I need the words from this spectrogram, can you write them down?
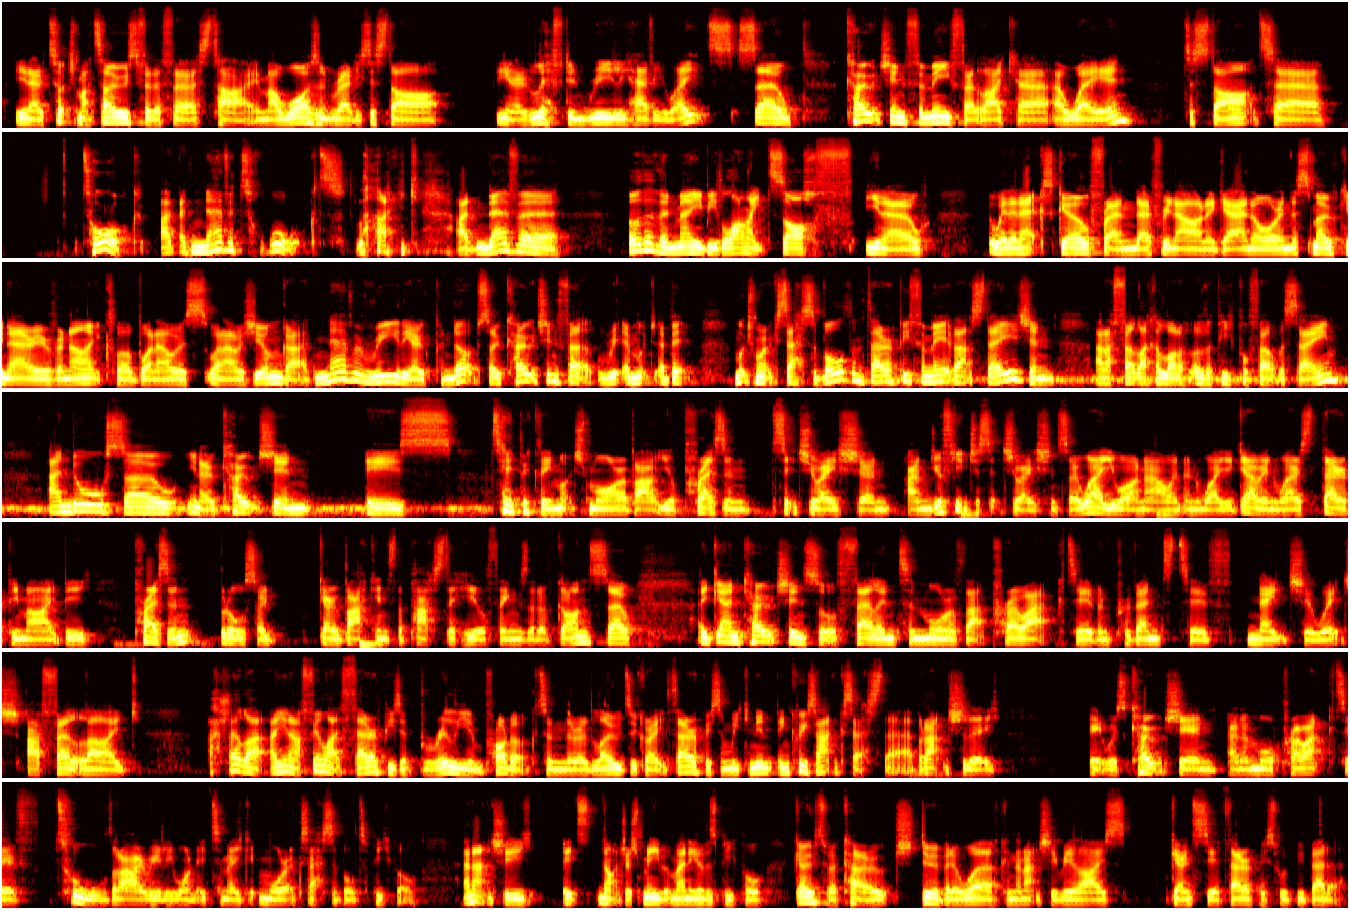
you know, touch my toes for the first time. I wasn't ready to start, you know, lifting really heavy weights. So coaching for me felt like a, a way in to start to talk. I'd, I'd never talked. Like, I'd never, other than maybe lights off, you know, with an ex-girlfriend every now and again or in the smoking area of a nightclub when I was when I was younger I'd never really opened up so coaching felt re- a, much, a bit much more accessible than therapy for me at that stage and and I felt like a lot of other people felt the same and also you know coaching is typically much more about your present situation and your future situation so where you are now and, and where you're going whereas therapy might be present but also go back into the past to heal things that have gone. So again, coaching sort of fell into more of that proactive and preventative nature, which I felt like I felt like you know I feel like therapy is a brilliant product, and there are loads of great therapists, and we can in- increase access there. But actually, it was coaching and a more proactive tool that I really wanted to make it more accessible to people. And actually, it's not just me, but many others people go to a coach, do a bit of work, and then actually realize going to see a therapist would be better.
